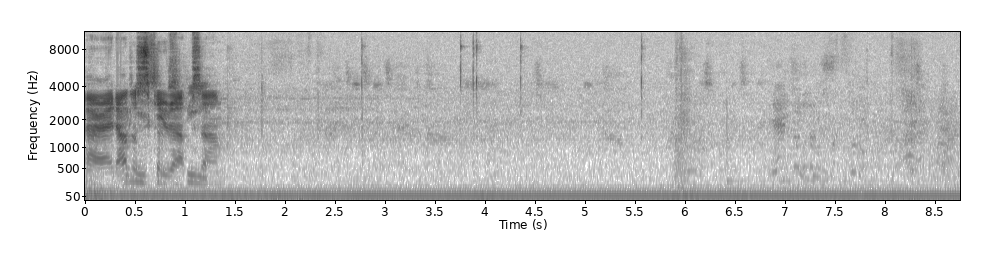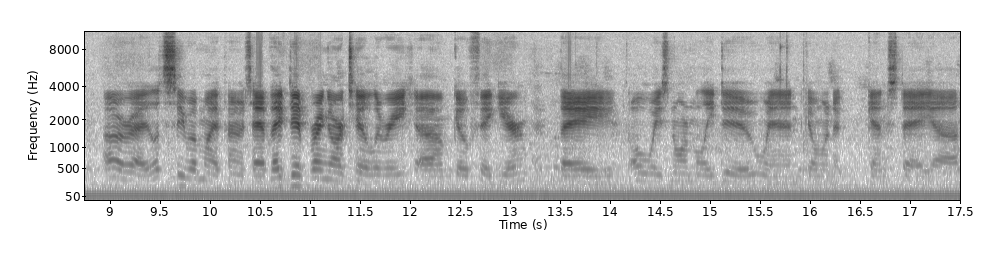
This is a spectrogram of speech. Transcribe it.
Alright, I'll we just scoot some up some. Alright, let's see what my opponents have. They did bring artillery, um, go figure. They always normally do when going a uh,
